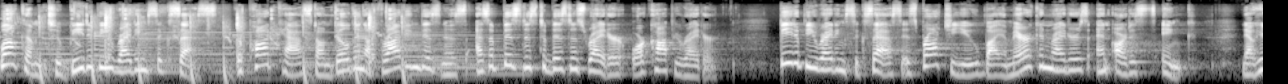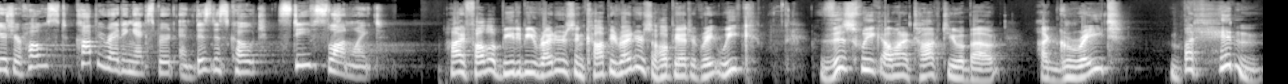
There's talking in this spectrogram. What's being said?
Welcome to B2B Writing Success, the podcast on building a thriving business as a business to business writer or copywriter. B2B Writing Success is brought to you by American Writers and Artists, Inc. Now, here's your host, copywriting expert, and business coach, Steve Slaunwhite. Hi, fellow B2B writers and copywriters. I hope you had a great week. This week, I want to talk to you about a great but hidden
